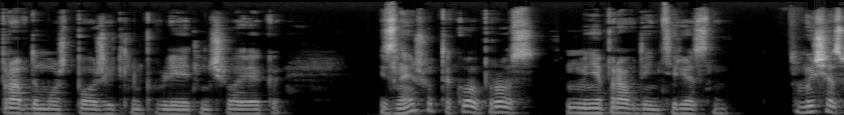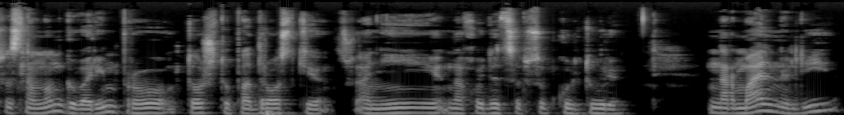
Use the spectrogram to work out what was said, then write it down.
правда может положительно повлиять на человека. И знаешь, вот такой вопрос, мне правда интересно. Мы сейчас в основном говорим про то, что подростки, они находятся в субкультуре. Нормально ли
